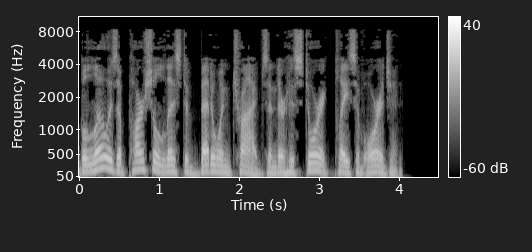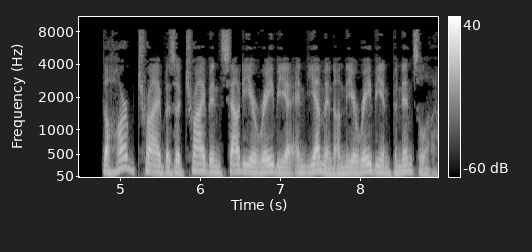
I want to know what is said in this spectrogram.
Below is a partial list of Bedouin tribes and their historic place of origin. The Harb tribe is a tribe in Saudi Arabia and Yemen on the Arabian Peninsula.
